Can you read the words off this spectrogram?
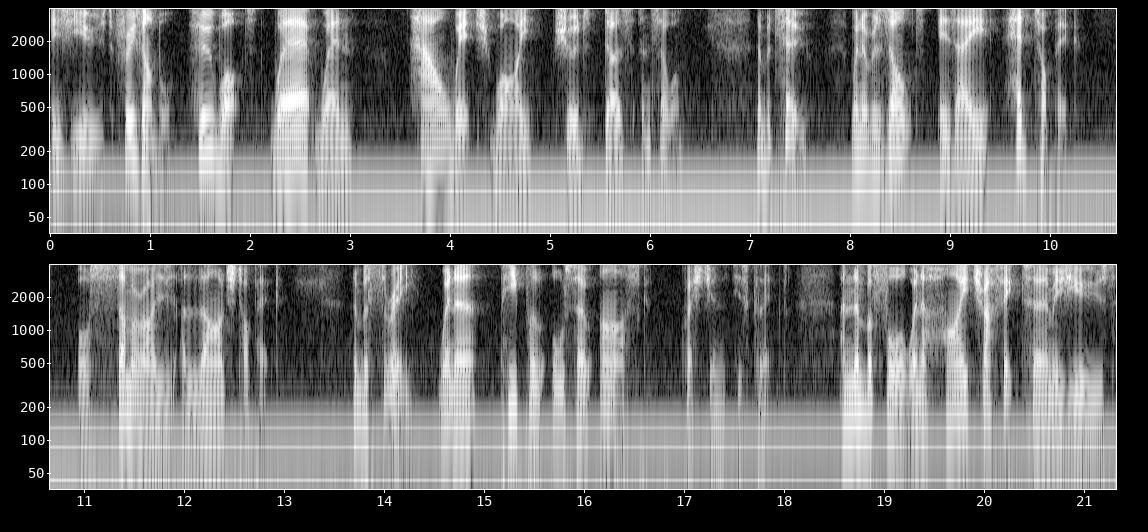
is used. For example, who, what, where, when, how, which, why, should, does, and so on. Number two, when a result is a head topic or summarizes a large topic. Number three, when a people also ask question is clicked. And number four, when a high traffic term is used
